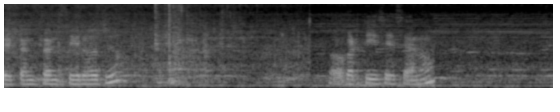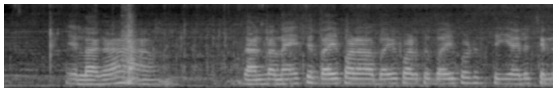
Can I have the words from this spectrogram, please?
పెట్టాను ఫ్రెండ్స్ ఈరోజు. ఒకటి తీసేసాను ఇలాగా దాంట్లోనైతే భయపడ భయపడుతూ భయపడుతూ తీయాలి. చిన్న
